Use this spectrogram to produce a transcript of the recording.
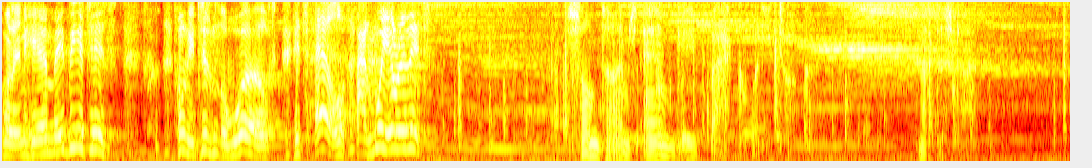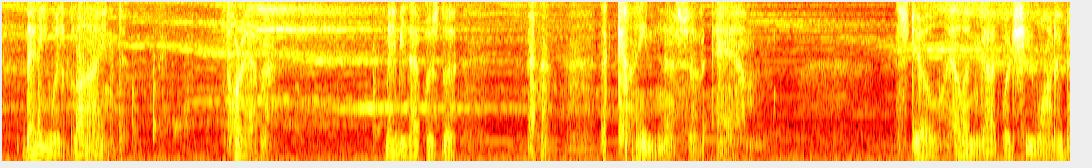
Well, in here, maybe it is. Only it isn't the world. It's hell, and we're in it. Sometimes Am gave back what he took. Not this time. Benny was blind. Forever. Maybe that was the. the kindness of Am. Still, Ellen got what she wanted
